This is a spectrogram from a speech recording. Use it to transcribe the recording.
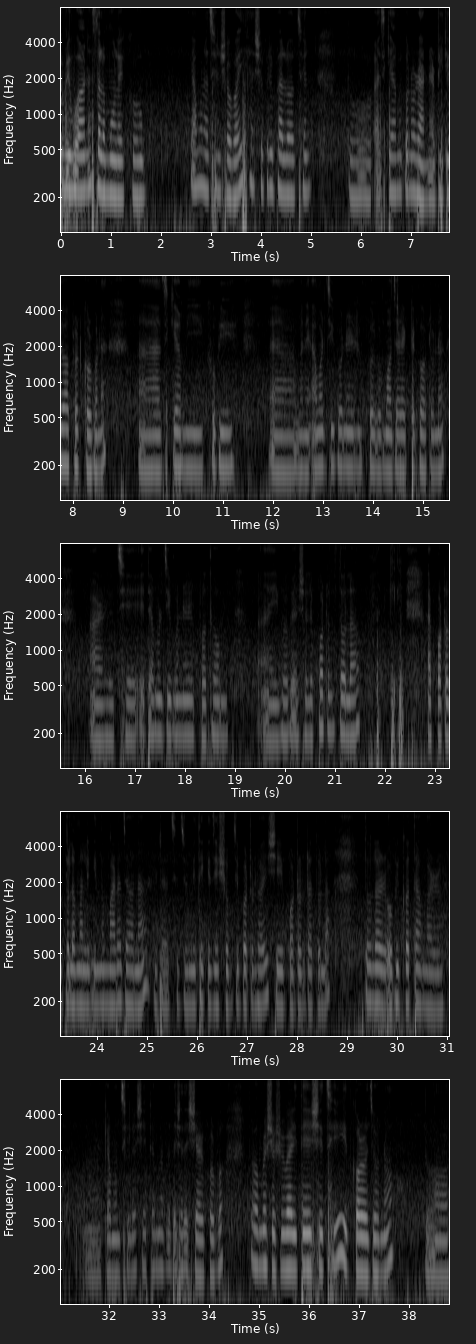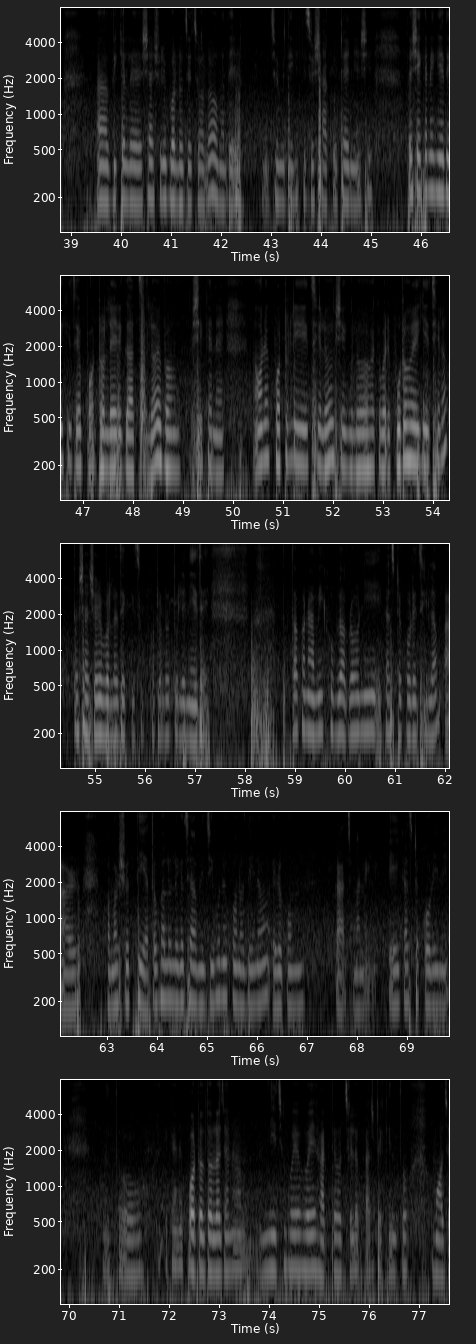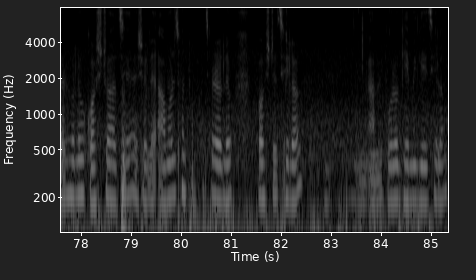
Everyone আসসালামু আলাইকুম কেমন আছেন সবাই? আশা করি ভালো আছেন। তো আজকে আমি কোনো রান্নার ভিডিও আপলোড করব না। আজকে আমি খুবই মানে আমার জীবনের, বলব, মজার একটা ঘটনা। আর হচ্ছে এটা আমার জীবনের প্রথম এইভাবে আসলে পটল তোলা। আর পটল তোলা মারলে কিন্তু মারা যাওয়া না। এটা হচ্ছে জমি থেকে যে সবজি পটল হয়, সেই পটলটা তোলা। তোলার অভিজ্ঞতা আমার কেমন ছিল সেটা আমি আপনাদের সাথে শেয়ার করব। তো আমরা শ্বশুরবাড়িতে এসেছি ঈদ করার জন্য। তো বিকেলে শাশুড়ি বলল যে, চলো আমাদের জমি থেকে কিছু শাক উঠায় নিয়ে আসি। তো সেখানে গিয়ে দেখি যে পটলের গাছ ছিল এবং সেখানে অনেক পটলই ছিল, সেগুলো একেবারে পুরো হয়ে গিয়েছিল। তো শাশুড়ি বলল যে কিছু পটলও তুলে নিয়ে যায় তখন আমি খুব আগ্রহ নিয়ে এই কাজটা করেছিলাম আর আমার সত্যি এত ভালো লেগেছে, আমি জীবনে কোনো দিনও এরকম কাজ মানে এই কাজটা করিনি। তো এখানে পটল তোলার জন্য নিচু হয়ে হয়ে হাঁটতে হচ্ছিল কাজটা, কিন্তু মজার হলেও কষ্ট আছে। আসলে আমার জন্য মজার হলেও কষ্ট ছিল। আমি পুরো ঘেমে গিয়েছিলাম।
